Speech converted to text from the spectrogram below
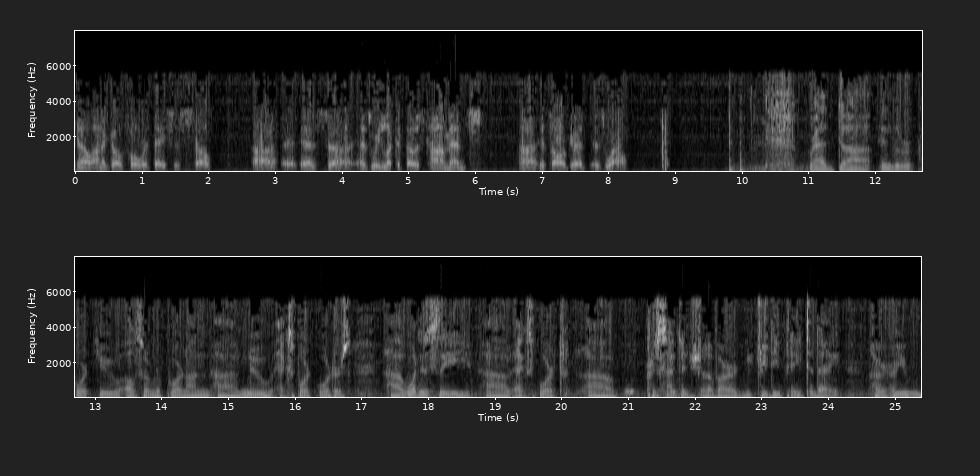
you know, on a go-forward basis. So uh, as uh, as we look at those comments, uh, it's all good as well. Brad, uh, in the report, you also report on uh, new export orders. Uh, what is the uh, export uh, percentage of our GDP today? Are, are you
